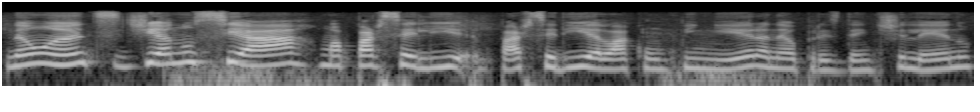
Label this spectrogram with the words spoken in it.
Não antes de anunciar uma parceria, parceria lá com o Pinheira, né, o presidente chileno,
